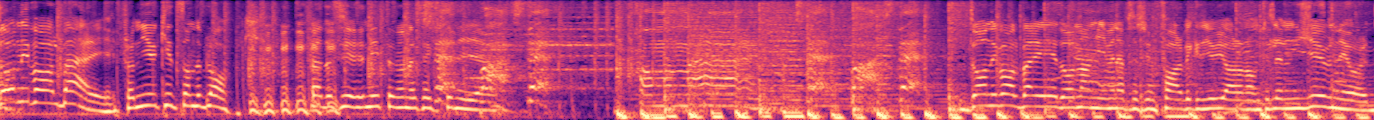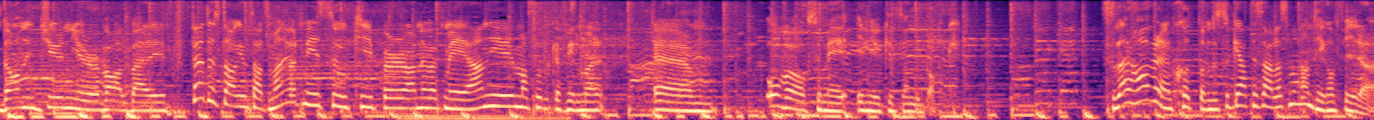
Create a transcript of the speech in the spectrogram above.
Donny Wahlberg från New Kids on the Block föddes ju 1969. Donny Wahlberg är då namngiven efter sin far, vilket ju gör honom till en junior. Donny Junior Wahlberg föddes dagens datum. Han har varit med i Zookeeper, han har varit med han i en massa olika filmer. Ehm, och var också med i New Kids on the Block. Så där har vi den 17. Så grattis alla som har någonting att fira.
